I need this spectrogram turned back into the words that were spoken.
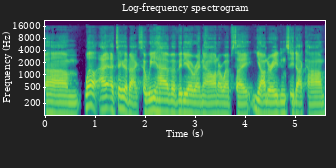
um, well, I, I, take that back. So we have a video right now on our website, yonderagency.com,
